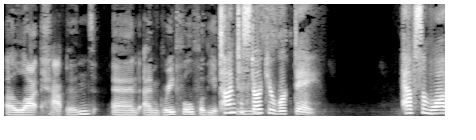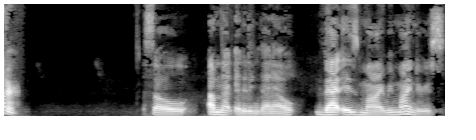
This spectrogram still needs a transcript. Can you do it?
A lot happened, and I'm grateful for the experience. Time to start your work day. Have some water. So I'm not editing that out. That is my reminders,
